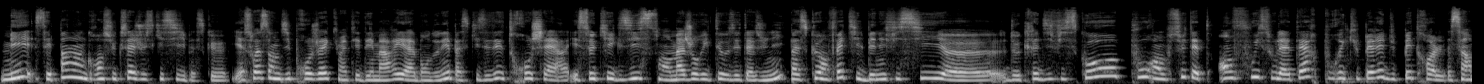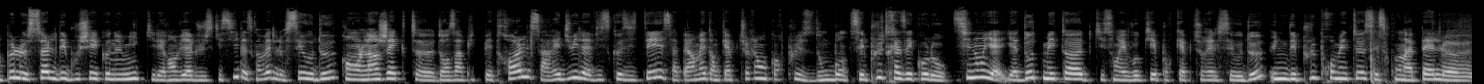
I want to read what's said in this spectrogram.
Mais c'est pas un grand succès jusqu'ici parce que il y a 70 projets qui ont été démarrés et abandonnés parce qu'ils étaient trop chers. Et ceux qui existent sont en majorité aux États-Unis parce qu'en fait ils bénéficient euh, de crédits fiscaux pour ensuite être enfouis sous la terre pour récupérer du pétrole. C'est un peu le seul débouché économique qui les rend viables jusqu'ici parce qu'en fait le CO2 quand on l'injecte dans un puits de pétrole ça réduit la viscosité et ça permet d'en capturer encore plus. Donc bon c'est plus très écolo. Sinon il y a, d'autres méthodes qui sont évoquées pour capturer le CO2. Une des plus prometteuses c'est ce qu'on appelle euh,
